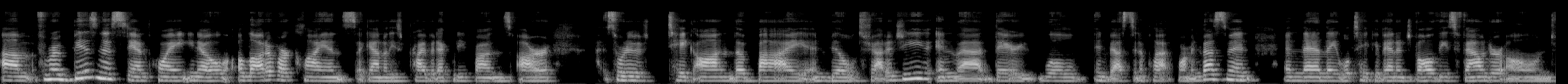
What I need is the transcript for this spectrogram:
Um, from a business standpoint, you know, a lot of our clients, again, are these private equity funds are sort of take on the buy and build strategy in that they will invest in a platform investment and then they will take advantage of all these founder owned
